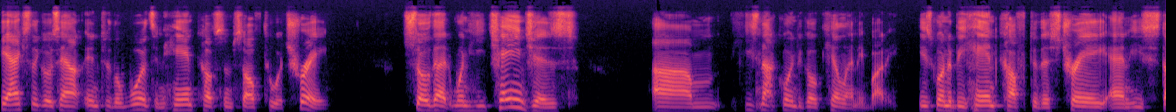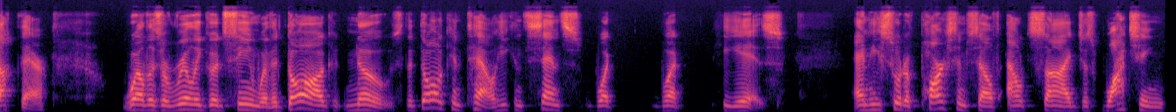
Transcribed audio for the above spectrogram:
He actually goes out into the woods and handcuffs himself to a tree so that when he changes, um, he's not going to go kill anybody. He's going to be handcuffed to this tree and he's stuck there. Well, there's a really good scene where the dog knows. The dog can tell. He can sense what what he is. And he sort of parks himself outside just watching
